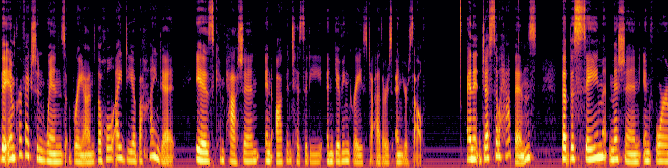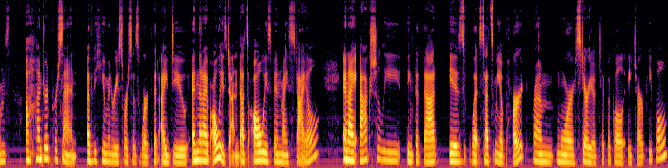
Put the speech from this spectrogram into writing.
the Imperfection Wins brand, the whole idea behind it is compassion and authenticity and giving grace to others and yourself. And it just so happens that the same mission informs 100% of the human resources work that I do and that I've always done. That's always been my style. And I actually think that that is what sets me apart from more stereotypical HR people.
